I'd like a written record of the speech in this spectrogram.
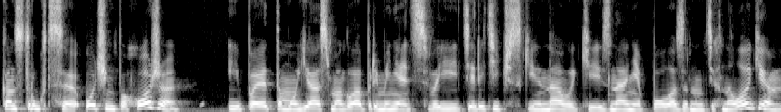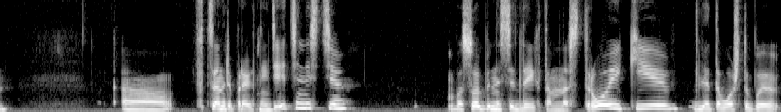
конструкция очень похожа, и поэтому я смогла применять свои теоретические навыки и знания по лазерным технологиям а, в центре проектной деятельности, в особенности для их там настройки, для того, чтобы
